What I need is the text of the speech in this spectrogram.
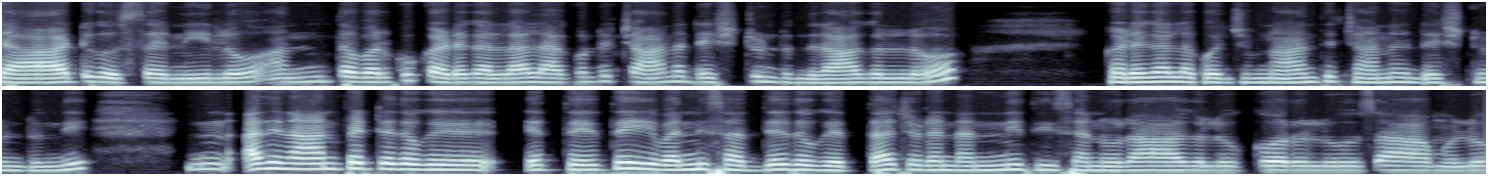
తాటుగొస్తాయి నీళ్ళు. అంతవరకు కడగాల. లేకుంటే చానా డస్ట్ ఉంటుంది రాగుల్లో. కడగాల కొంచెం నానితే చాలా డస్ట్ ఉంటుంది. అది నానపెట్టేది ఒక ఎత్తైతే, ఇవన్నీ సర్దేది ఒక ఎత్తా. చూడండి అన్నీ తీసాను రాగులు, కొర్రలు, సాములు,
